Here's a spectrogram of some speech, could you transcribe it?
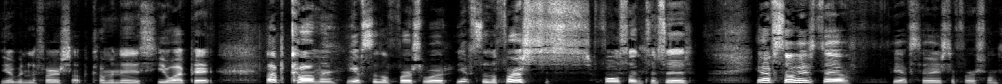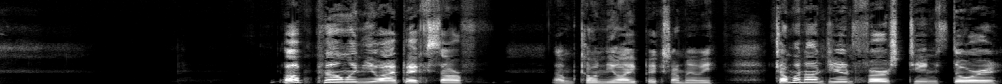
yep, and the first upcoming is UI Pit. Upcoming, yep. So the first word, yep. So the first full sentences. Yep, so here's the yep, so here's the first one. Upcoming UI Pixar upcoming UI Pixar movie. Coming on June first, Team Story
